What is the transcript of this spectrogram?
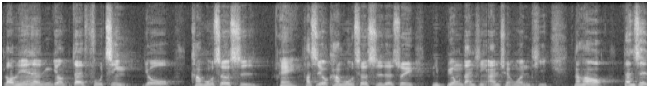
老年人用在附近有看护设施，嘿，它是有看护设施的，所以你不用担心安全问题。然后，但是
